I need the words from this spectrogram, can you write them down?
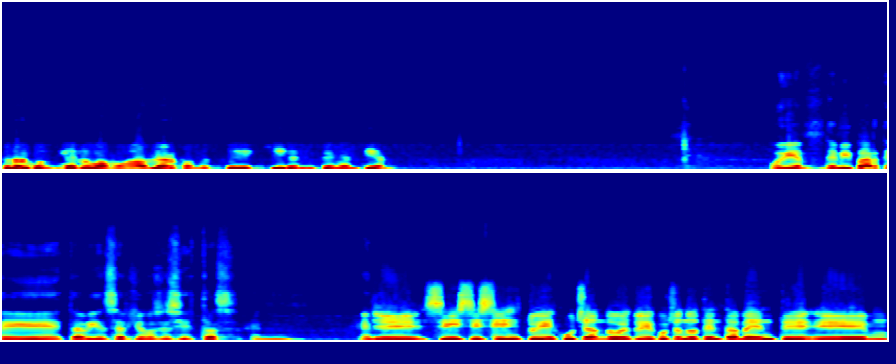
Pero algún día lo vamos a hablar cuando ustedes quieran y tengan tiempo. Muy bien, de mi parte está bien, Sergio, no sé si estás en... Eh, sí, sí, sí, estoy escuchando, estoy escuchando atentamente. Eh,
